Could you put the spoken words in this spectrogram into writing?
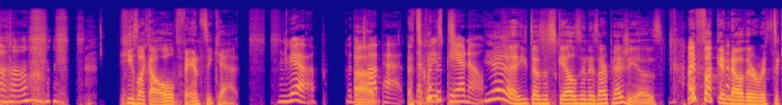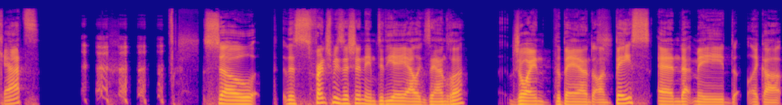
Uh huh. he's like an old fancy cat. yeah. With a Uh, top hat that plays piano. Yeah, he does his scales and his arpeggios. I fucking know they're Aristocats. So this French musician named Didier Alexandre joined the band on bass, and that made like a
